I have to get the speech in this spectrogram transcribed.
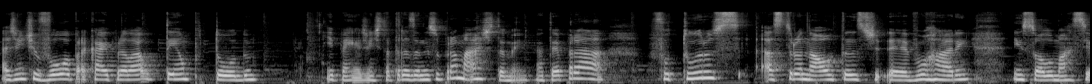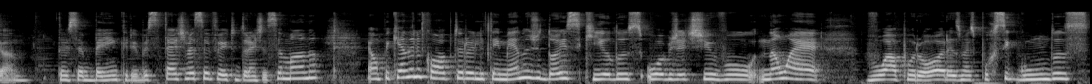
A gente voa para cá e para lá o tempo todo. E bem, a gente está trazendo isso para Marte também, até para futuros astronautas é, voarem em solo marciano. Então isso é bem incrível. Esse teste vai ser feito durante a semana. É um pequeno helicóptero, ele tem menos de 2 quilos. O objetivo não é voar por horas, mas por segundos.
